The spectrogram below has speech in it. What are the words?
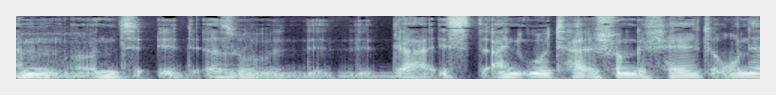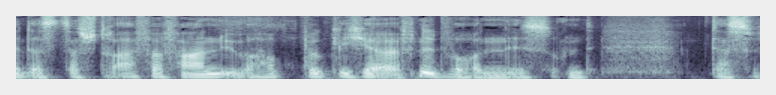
Ähm, und äh, also da ist ein Urteil schon gefällt, ohne dass das Strafverfahren überhaupt wirklich eröffnet worden ist. Und das,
